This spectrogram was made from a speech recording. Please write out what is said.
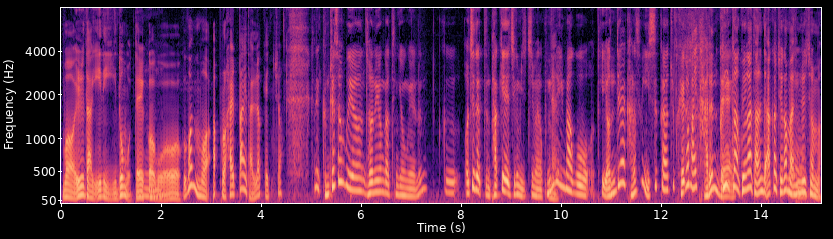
뭐 1닭 1이 2도 못될 음. 거고 그건 뭐 앞으로 할 바에 달렸겠죠. 근데 금태섭 의원 전 의원 같은 경우에는 그 어찌됐든 밖에 지금 있지만 국민의힘하고 어떻게 연대할 가능성이 있을까요? 좀 괴가 많이 다른데. 그러니까 괴가 다른데 아까 제가 말씀드렸지만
